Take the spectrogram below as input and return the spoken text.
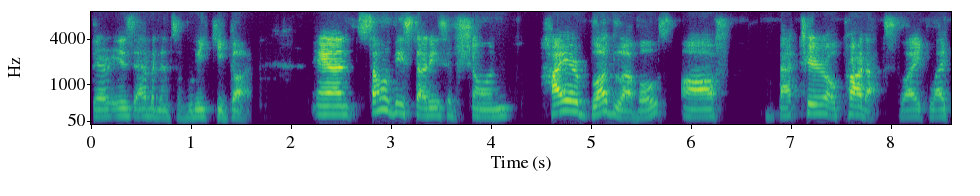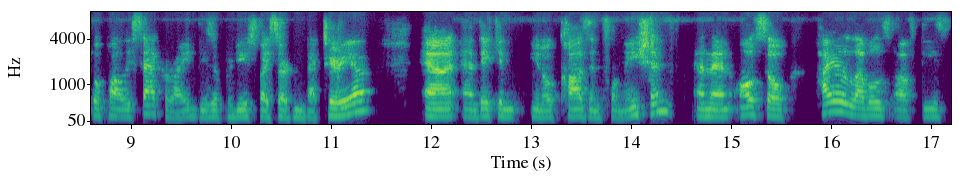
there is evidence of leaky gut. And some of these studies have shown higher blood levels of bacterial products like lipopolysaccharide. These are produced by certain bacteria and, and they can you know, cause inflammation. And then also higher levels of these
